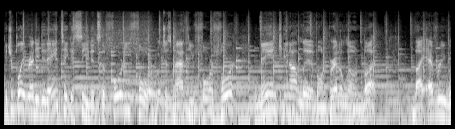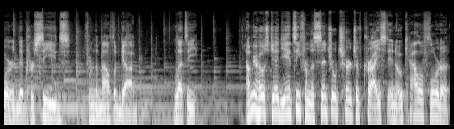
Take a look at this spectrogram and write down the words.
Get your plate ready today and take a seat. It's the 44, which is Matthew 4 4. Man cannot live on bread alone, but by every word that proceeds from the mouth of God. Let's eat. I'm your host, Jed Yancey from the Central Church of Christ in Ocala, Florida.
